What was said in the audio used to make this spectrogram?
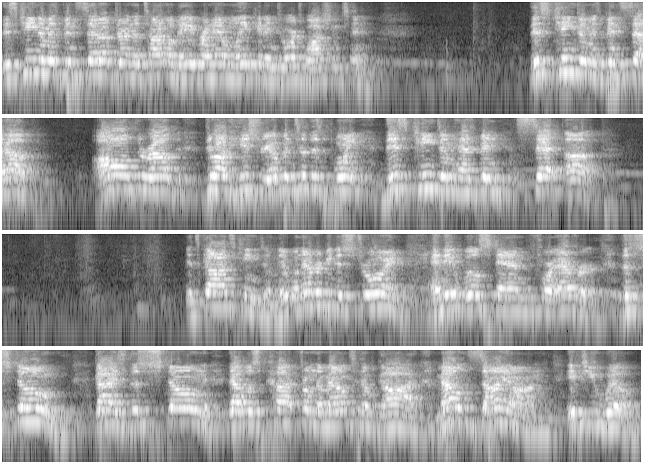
This kingdom has been set up during the time of Abraham Lincoln and George Washington. This kingdom has been set up all throughout, throughout history. Up until this point, this kingdom has been set up. It's God's kingdom. It will never be destroyed, and it will stand forever. The stone, guys, the stone that was cut from the mountain of God, Mount Zion, if you will,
